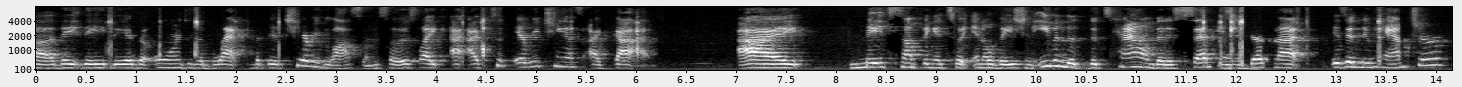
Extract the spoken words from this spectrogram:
Uh, they they they're the orange and the black, but they're cherry blossoms. So it's like I, I took every chance I got. I made something into an innovation. Even the the town that is set in it does not is in New Hampshire,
